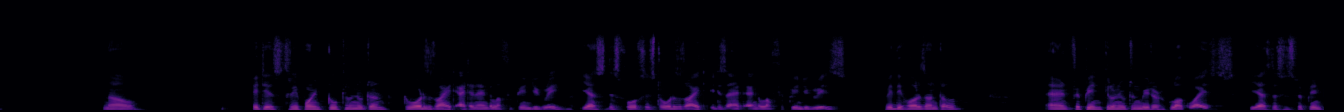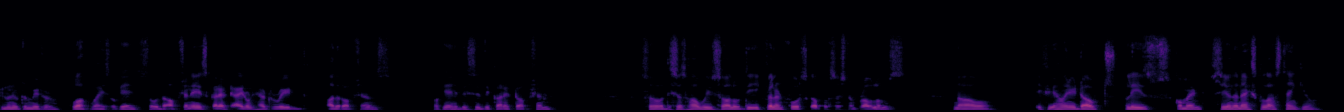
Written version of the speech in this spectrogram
Now it is 3.2 kilonewton towards right at an angle of 15 degree. Yes this force is towards right. It is at angle of 15 degrees with the horizontal. And 15 kilonewton meter clockwise. Yes this is 15 kilonewton meter clockwise okay? So the option a is correct. I don't have to read other options. Okay this is the correct option. So this is how we solve the equivalent force couple system problems. Now if you have any doubts please comment. See you in the next class. Thank you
